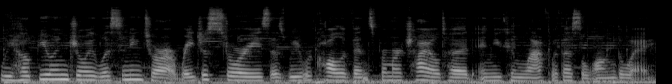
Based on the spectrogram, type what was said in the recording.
We hope you enjoy listening to our outrageous stories as we recall events from our childhood and you can laugh with us along the way.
